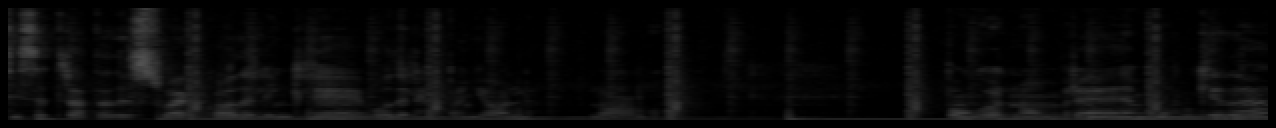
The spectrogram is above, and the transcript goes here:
Si se trata del sueco, del inglés o del español, lo hago. Pongo el nombre en búsqueda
